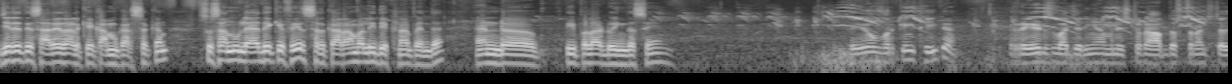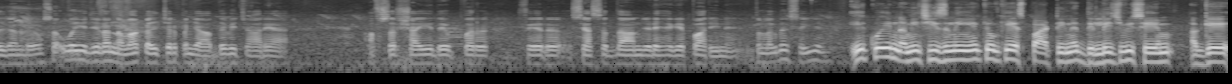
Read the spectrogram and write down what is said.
ਜਿਹਦੇ ਤੇ ਸਾਰੇ ਰਲ ਕੇ ਕੰਮ ਕਰ ਸਕਣ। ਸੋ ਸਾਨੂੰ ਲੈ ਦੇ ਕੇ ਫਿਰ ਸਰਕਾਰਾਂ ਵੱਲ ਹੀ ਦੇਖਣਾ ਪੈਂਦਾ and people are doing the same way of working ਠੀਕ ਹੈ। ਰੇਡਸ ਵੱਜ ਰਹੀਆਂ ਮਿਨਿਸਟਰ ਆਪ ਦਫ਼ਤਰਾਂ 'ਚ ਚੱਲ ਜਾਂਦੇ ਹੋ। ਸੋ ਉਹ ਇਹ ਜਿਹੜਾ ਨਵਾਂ ਕਲਚਰ ਪੰਜਾਬ ਦੇ ਵਿੱਚ ਆ ਰਿਹਾ ਹੈ ਅਫਸਰਸ਼ਾਹੀ ਦੇ ਉੱਪਰ ਫਿਰ ਸਿਆਸਤਦਾਨ ਜਿਹੜੇ ਹੈਗੇ ਭਾਰੀ ਨੇ। ਤੁਹਾਨੂੰ ਲੱਗਦਾ ਸਹੀ ਹੈ? ਇਹ ਕੋਈ ਨਵੀਂ ਚੀਜ਼ ਨਹੀਂ ਹੈ ਕਿਉਂਕਿ ਇਸ ਪਾਰਟੀ ਨੇ ਦਿੱਲੀ 'ਚ ਵੀ ਸੇਮ ਅੱਗੇ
